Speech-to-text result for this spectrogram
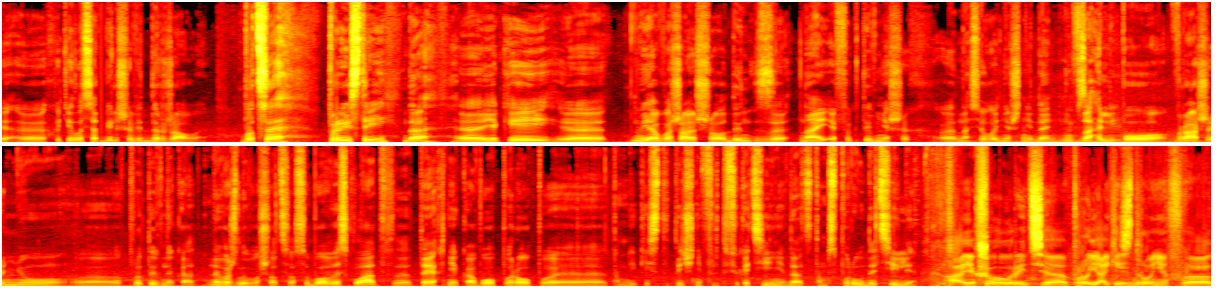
е, хотілося б більше від держави. Бо це пристрій, да, е, який, е, ну, я вважаю, що один з найефективніших е, на сьогоднішній день, ну, взагалі, по враженню е, противника. Неважливо, що це особовий склад, е, техніка, ВОПи, РОПи, е, там якісь статичні фортифікаційні, да, там споруди, цілі. А якщо говорити е, про якість дронів, е,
